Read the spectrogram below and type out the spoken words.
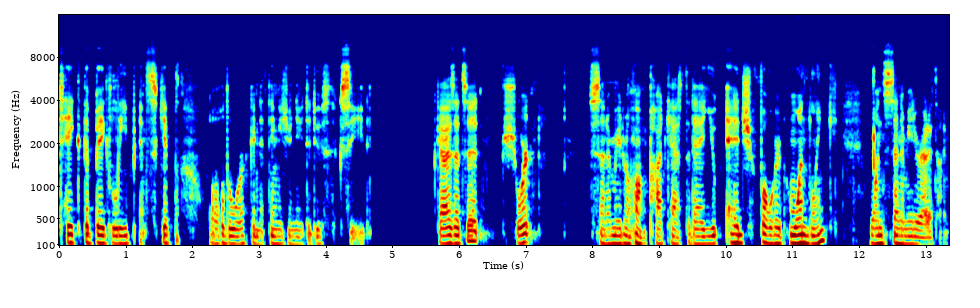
take the big leap and skip all the work and the things you need to do to succeed. Guys, that's it. Short, centimeter long podcast today. You edge forward one link, one centimeter at a time.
